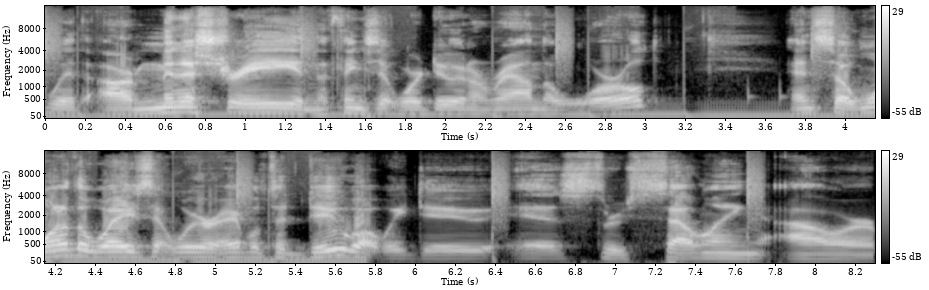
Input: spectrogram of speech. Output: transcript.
with our ministry and the things that we're doing around the world. And so, one of the ways that we are able to do what we do is through selling our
